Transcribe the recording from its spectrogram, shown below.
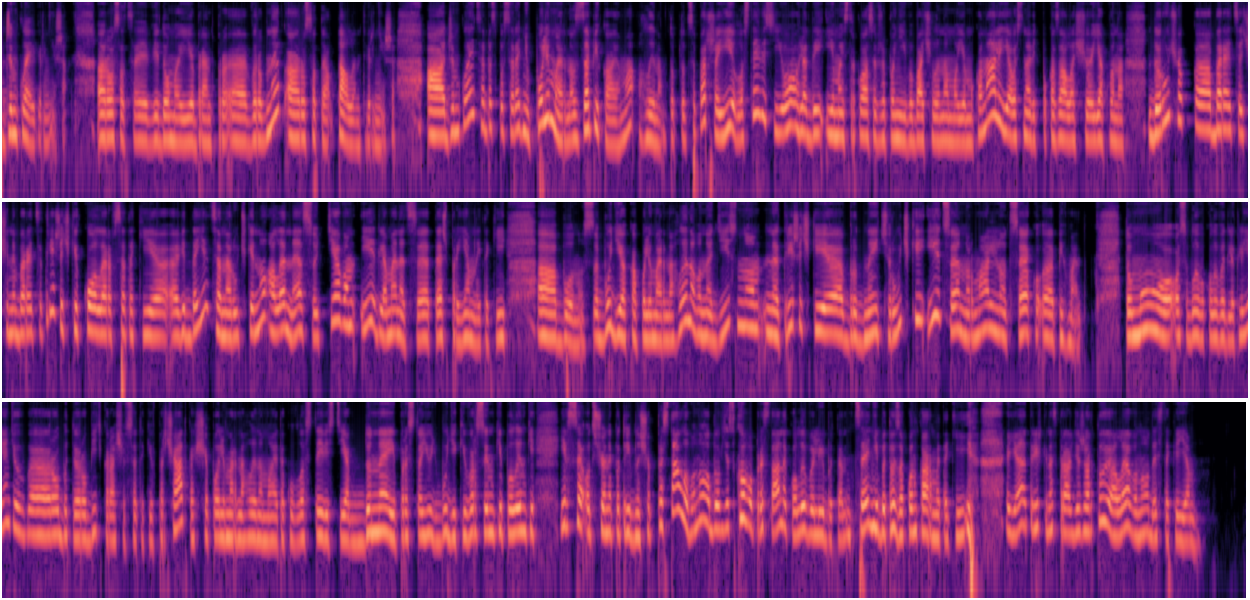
Джим Клей, вірніше. Роса це відомий бренд-виробник, а Роса Талент, вірніше. А Джим Клей це безпосередньо полімерна запікаєма глина. Тобто це перша її властивість, її огляди і майстер-класи вже по ній ви бачили на моєму каналі. Я ось навіть показала, що як вона до ручок береться чи не береться трішечки, колер все-таки віддається на ручки, ну але не суттєво. І для мене це теж приємний такий бонус. Будь-яка полімерна глина, вона дійсно трішечки бруднить ручки, і це нормально, це пігмент. Тому, особливо, коли ви для клієнтів робите, робіть краще все-таки в перчатках. Ще полімерна глина має таку властивість, як до неї пристають будь-які ворсинки, пилинки, і все, от що не потрібно, щоб пристало, воно обов'язково пристане, коли ви лібите. Це нібито закон карми такий. Я трішки насправді жартую, але воно десь таке є.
